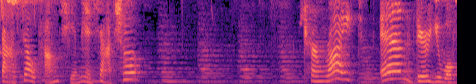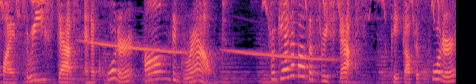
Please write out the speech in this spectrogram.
大教堂前面下车。Turn right, and there you will find three steps and a quarter on the ground. Forget about the three steps. Pick up the quarter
